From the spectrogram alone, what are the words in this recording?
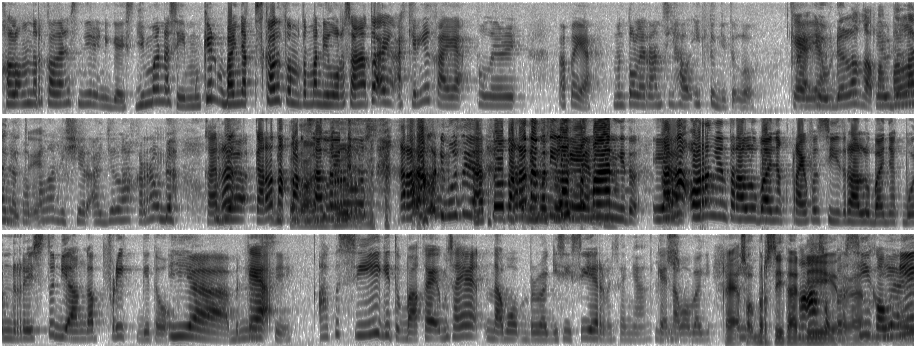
kalau menurut kalian sendiri nih guys, gimana sih? Mungkin banyak sekali teman-teman di luar sana tuh yang akhirnya kayak toleri apa ya, mentoleransi hal itu gitu loh. Kayak, "Ya udahlah, nggak "Ya apa-apa lah," gitu ya. apa-apa lah, di-share aja lah karena udah karena udah karena Terlanjur. satu terus karena takut dimusuhin Satu, karena dimusuhin. hilang teman gitu Iya. karena orang yang terlalu banyak privacy terlalu banyak boundaries tuh dianggap freak gitu Iya, bener kayak sih. Apa sih gitu mbak kayak misalnya nggak mau berbagi sisir misalnya kayak nggak mau bagi kayak sok "Ih, bersih ah, tadi sok gitu bersih kan. kau Iya, iya,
